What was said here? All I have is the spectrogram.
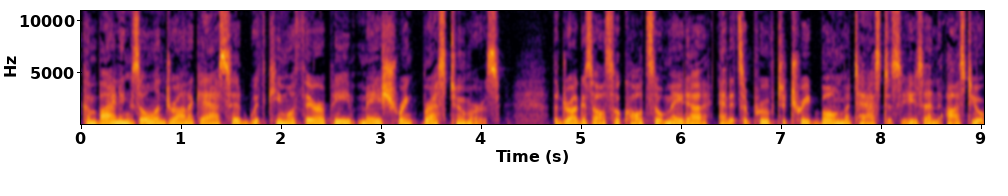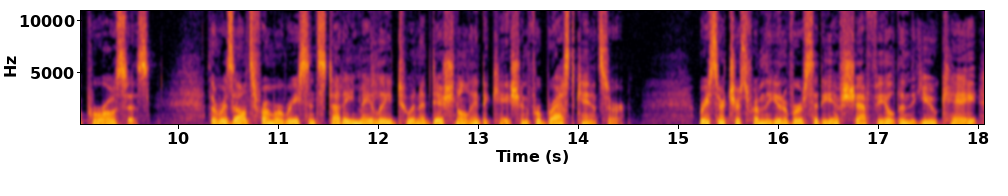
Combining zoledronic acid with chemotherapy may shrink breast tumors. The drug is also called Zometa, and it's approved to treat bone metastases and osteoporosis. The results from a recent study may lead to an additional indication for breast cancer. Researchers from the University of Sheffield in the UK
